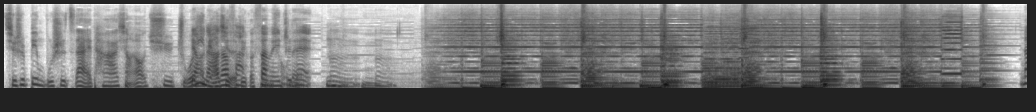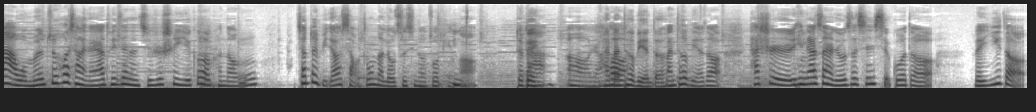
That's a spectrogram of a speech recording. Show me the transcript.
其实并不是在他想要去着力达的范描写的这个范围之内。。嗯，嗯嗯嗯。那我们最后想给大家推荐的，其实是一个可能相对比较小众的刘慈欣的作品了，对吧？嗯，然后还蛮特别的。蛮特别的，它是应该算是刘慈欣写过的唯一的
